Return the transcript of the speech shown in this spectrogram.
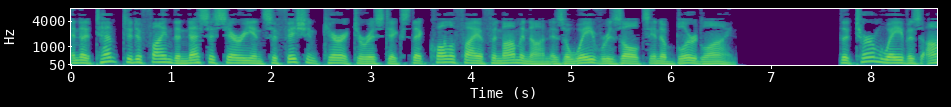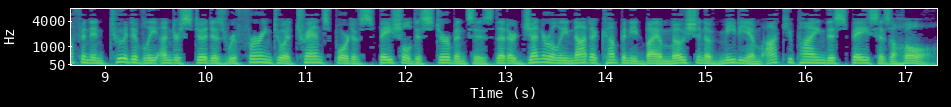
An attempt to define the necessary and sufficient characteristics that qualify a phenomenon as a wave results in a blurred line. The term wave is often intuitively understood as referring to a transport of spatial disturbances that are generally not accompanied by a motion of medium occupying this space as a whole.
